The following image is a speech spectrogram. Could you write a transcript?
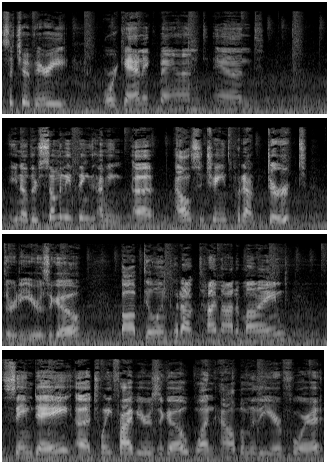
Such a very organic band and you know, there's so many things. I mean, uh in Chains put out Dirt 30 years ago. Bob Dylan put out Time Out of Mind the same day, uh, 25 years ago, won album of the year for it.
